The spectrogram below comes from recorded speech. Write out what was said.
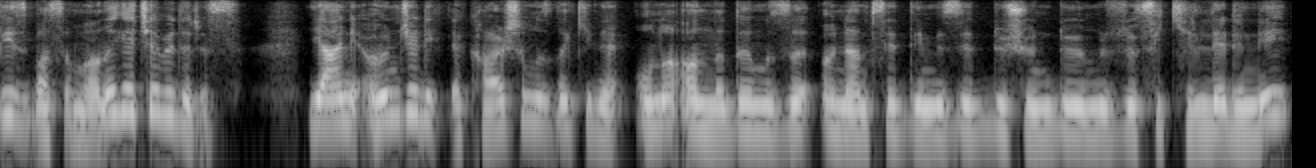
biz basamağına geçebiliriz. Yani öncelikle karşımızdakine onu anladığımızı, önemsediğimizi, düşündüğümüzü, fikirlerini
